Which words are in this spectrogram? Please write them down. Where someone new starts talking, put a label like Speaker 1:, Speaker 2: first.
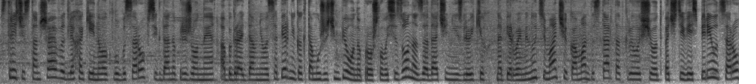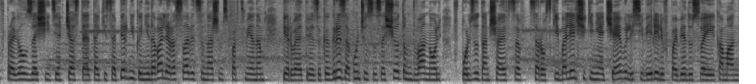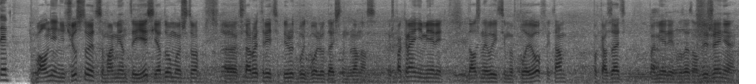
Speaker 1: Встречи Станшаева для хоккейного клуба «Саров» всегда напряженные. Обыграть давнего соперника, к тому же чемпиона прошлого сезона, задача не из легких. На первой минуте матча команда «Старт» открыла счет. Почти весь период «Саров» провел в защите. Частые атаки соперника не давали расслабиться нашим спортсменам. Первый отрезок игры закончился со счетом 2-0 в пользу таншаевцев. Саровские болельщики не отчаивались и верили в победу своей команды.
Speaker 2: Волнение чувствуется, моменты есть. Я думаю, что э, второй, третий период будет более удачным для нас. Есть, по крайней мере, должны выйти мы в плей-офф и там показать по мере вот этого движения.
